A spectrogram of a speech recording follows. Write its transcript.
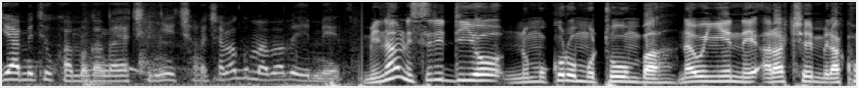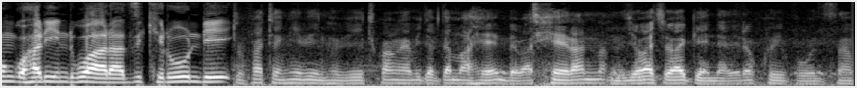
ya miti kwa muganga yacinyica baca baguma babemeza Minani ni numukuru umutumba nawe nyene aracemera ko ngo hari indwara z'ikirundi tufate nk'ibintu bitwa nka bijya by'amahembe baterana nivyo bace bagenda rero kwivuza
